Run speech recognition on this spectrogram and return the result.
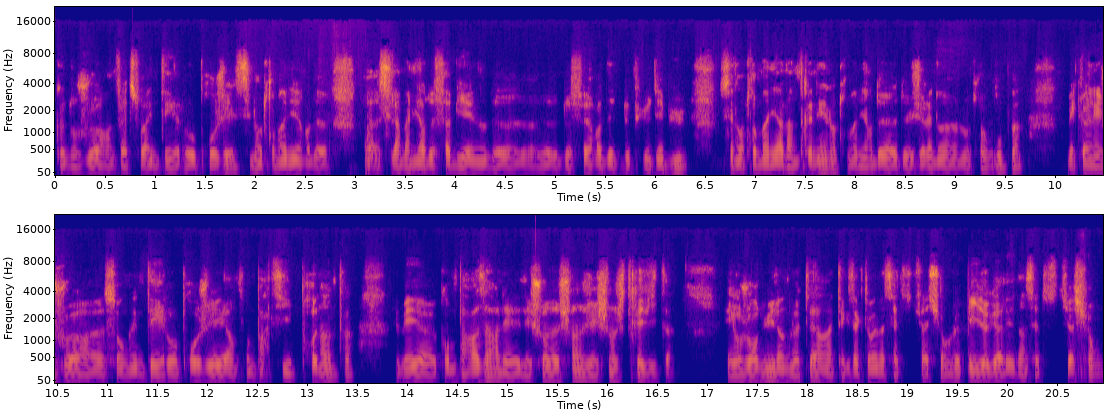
que nos joueurs en fait soient intégrés au projet. C'est notre manière de, c'est la manière de Fabien de, de faire depuis le début. C'est notre manière d'entraîner, notre manière de, de gérer notre groupe. Mais quand les joueurs sont intégrés au projet, en font partie prenante, eh bien, comme par hasard, les, choses changent et changent très vite. Et aujourd'hui, l'Angleterre est exactement dans cette situation. Le Pays de Galles est dans cette situation.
